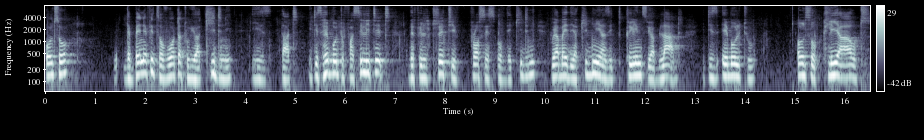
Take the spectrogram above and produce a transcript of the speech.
Also, the benefits of water to your kidney is that it is able to facilitate the filtrative process of the kidney, whereby the kidney, as it cleans your blood, it is able to also clear out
